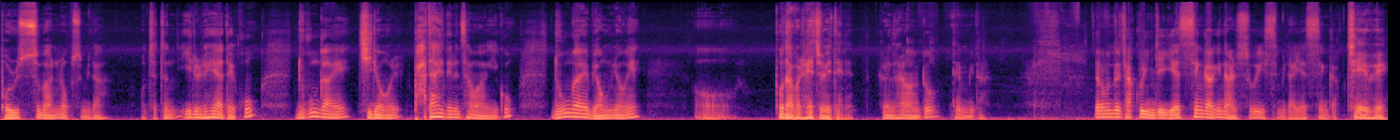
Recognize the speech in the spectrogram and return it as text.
볼 수만은 없습니다. 어쨌든 일을 해야 되고 누군가의 지령을 받아야 되는 상황이고 누군가의 명령에 어, 보답을 해줘야 되는 그런 상황도 됩니다. 여러분들 자꾸 이제 옛 생각이 날 수 있습니다. 옛 생각. 재회.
